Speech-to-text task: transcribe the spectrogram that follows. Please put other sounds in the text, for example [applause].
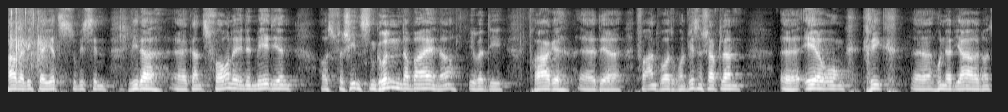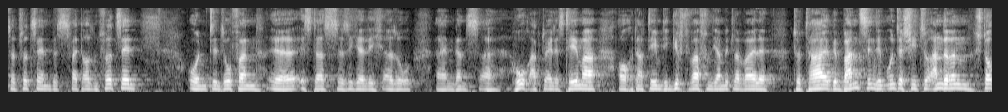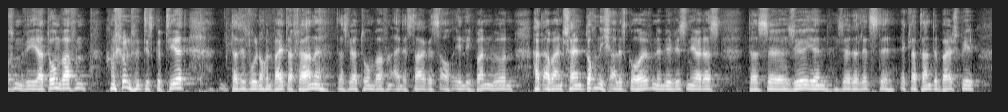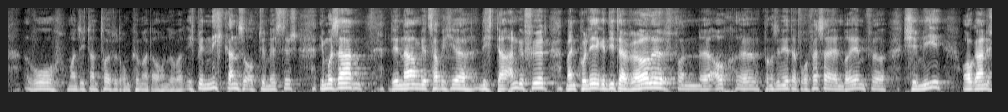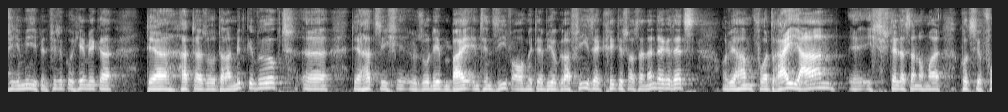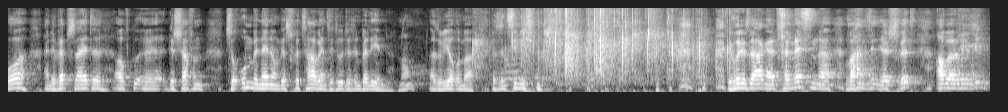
Haber liegt ja jetzt so ein bisschen wieder äh, ganz vorne in den Medien, aus verschiedensten Gründen dabei, ne? über die Frage äh, der Verantwortung von Wissenschaftlern, äh, Ehrung, Krieg, 100 äh, Jahre 1914 bis 2014. Und insofern äh, ist das sicherlich also ein ganz äh, hochaktuelles Thema, auch nachdem die Giftwaffen ja mittlerweile total gebannt sind, im Unterschied zu anderen Stoffen wie Atomwaffen, [laughs] haben schon diskutiert. Das ist wohl noch in weiter Ferne, dass wir Atomwaffen eines Tages auch ähnlich bannen würden, hat aber anscheinend doch nicht alles geholfen, denn wir wissen ja, dass, dass äh, Syrien ist ja das letzte eklatante Beispiel, wo man sich dann Teufel drum kümmert auch und sowas. Ich bin nicht ganz so optimistisch. Ich muss sagen, den Namen jetzt habe ich hier nicht da angeführt. Mein Kollege Dieter Wörle, von, äh, auch äh, pensionierter Professor in Bremen für Chemie, organische Chemie, ich bin Physikochemiker, der hat also daran mitgewirkt. Äh, der hat sich äh, so nebenbei intensiv auch mit der Biografie sehr kritisch auseinandergesetzt und wir haben vor drei Jahren, ich stelle das dann nochmal kurz hier vor, eine Webseite auf, äh, geschaffen zur Umbenennung des Fritz-Haber-Institutes in Berlin. Ne? Also wie auch immer. Das sind ziemlich, [laughs] ich würde sagen, ein vermessener, wahnsinniger Schritt. Aber wir sind,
